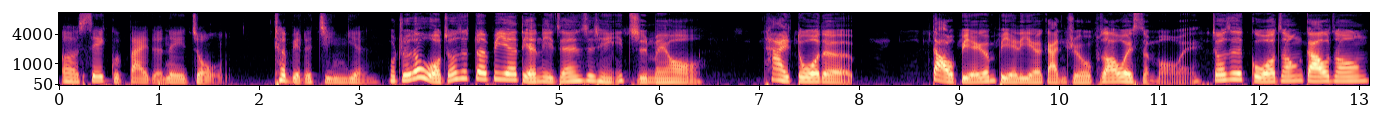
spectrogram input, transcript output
呃，say goodbye 的那种。特别的经验，我觉得我就是对毕业典礼这件事情一直没有太多的道别跟别离的感觉，我不知道为什么哎、欸，就是国中、高中，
